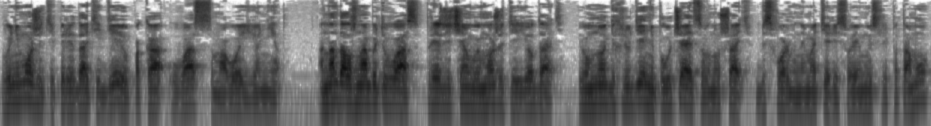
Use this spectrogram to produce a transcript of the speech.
Вы не можете передать идею, пока у вас самого ее нет. Она должна быть у вас, прежде чем вы можете ее дать. И у многих людей не получается внушать бесформенной материи свои мысли потому,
